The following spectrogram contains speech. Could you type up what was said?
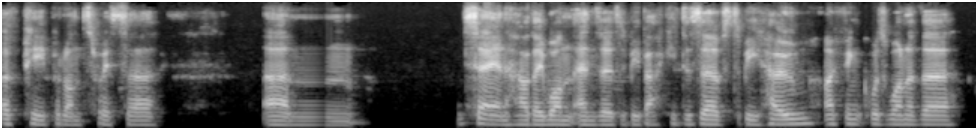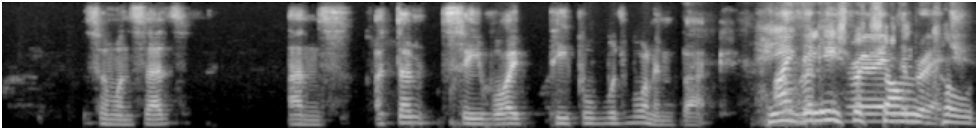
of people on Twitter um, saying how they want Enzo to be back. He deserves to be home. I think was one of the someone said, and I don't see why people would want him back. he I released he's a song called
